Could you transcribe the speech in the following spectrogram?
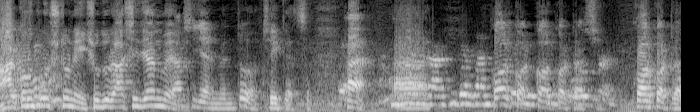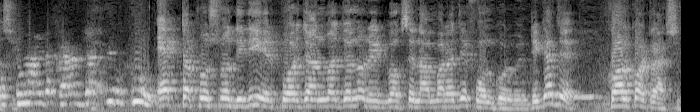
আর কোনো প্রশ্ন নেই শুধু রাশি জানবেন? রাশি জানবেন তো ঠিক আছে। হ্যাঁ হ্যাঁ। আহ, কর্কট কর্কট রাশি। কর্কট রাশি। একটা প্রশ্ন দিদি এরপর জানবার জন্য রেড বক্সের নাম্বার আছে ফোন করবেন ঠিক আছে? কর্কট রাশি।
